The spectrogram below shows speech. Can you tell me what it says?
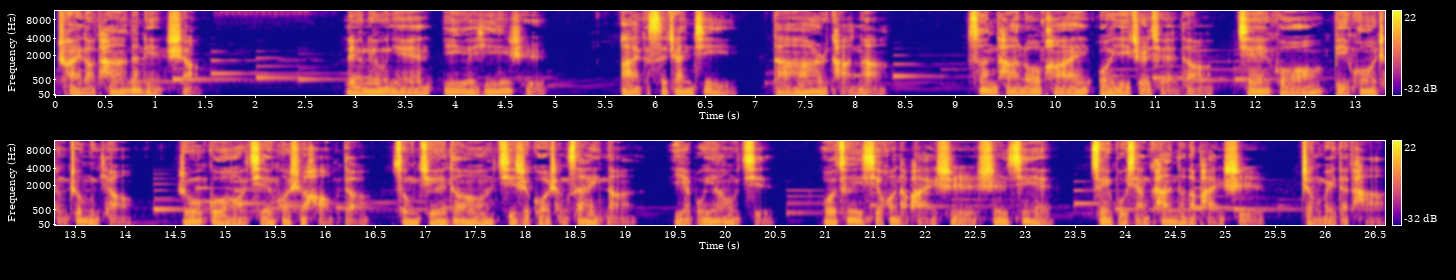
踹到他的脸上。零六年一月一日，《X 战记》大阿尔卡纳，算塔罗牌，我一直觉得结果比过程重要。如果结果是好的，总觉得即使过程再难。也不要紧，我最喜欢的牌是世界，最不想看到的牌是正位的塔。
